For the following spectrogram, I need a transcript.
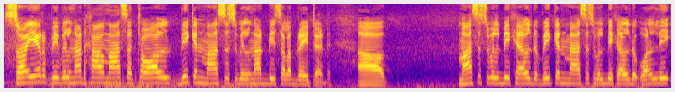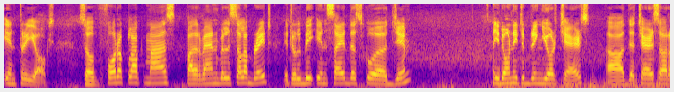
sawyer we will not have mass at all. Weekend masses will not be celebrated. Uh, masses will be held weekend masses will be held only in three oaks. So four o'clock mass father van will celebrate. It will be inside the school uh, gym. You don't need to bring your chairs. Uh, the chairs are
